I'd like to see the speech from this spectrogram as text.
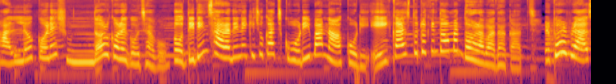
ভালো করে সুন্দর করে গোছাবো। প্রতিদিন সারাদিনে কিছু কাজ করি বা না করি, এই কাজ দুটো কিন্তু আমার ধরা বাঁধা কাজ। তারপর ব্রাশ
